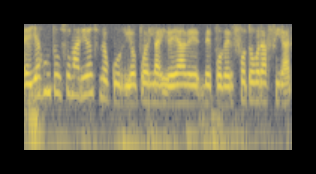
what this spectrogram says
ella junto a su marido se le ocurrió pues la idea de, poder fotografiar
